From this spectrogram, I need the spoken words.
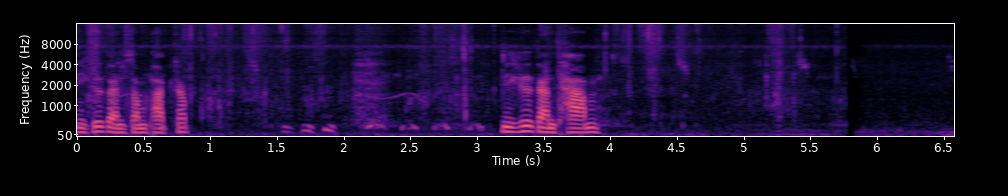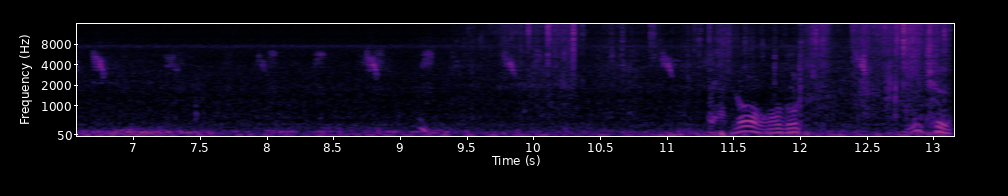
นี่คือการสัมผัสครับ นี่คือการท โลกรุดนี่ถือ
